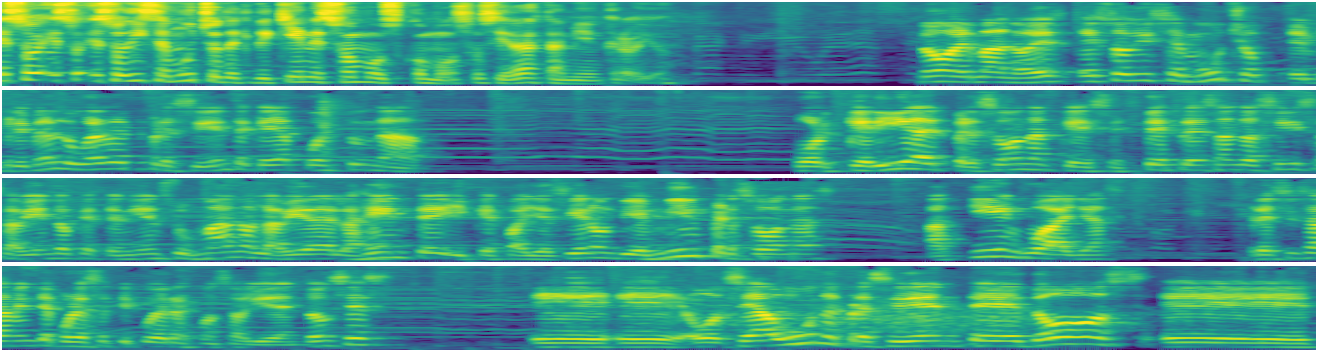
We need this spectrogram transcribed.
eso, eso, eso dice mucho de, quiénes somos como sociedad también, creo yo. No, hermano, eso dice mucho, en primer lugar, del presidente que haya puesto una porquería de persona que se esté expresando así, sabiendo que tenía en sus manos la vida de la gente y que fallecieron 10.000 personas aquí en Guayas, precisamente por ese tipo de responsabilidad. Entonces, eh, eh, o sea, uno, el presidente, dos, eh,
